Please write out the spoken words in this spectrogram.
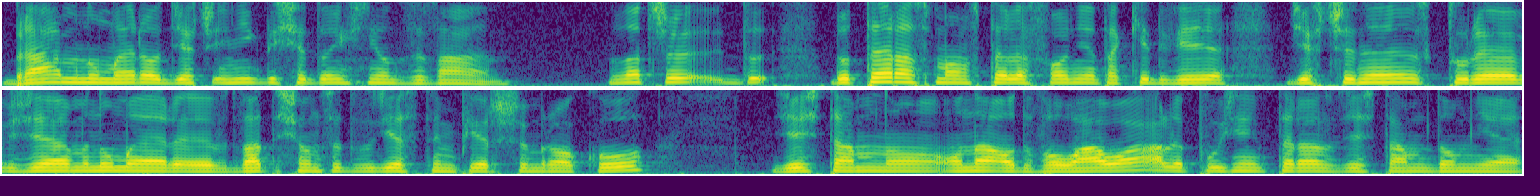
Brałem numery od dziewczyn i nigdy się do nich nie odzywałem. Znaczy, do, do, teraz mam w telefonie takie dwie dziewczyny, z które wziąłem numer e, w 2021 roku. Gdzieś tam no, ona odwołała, ale później teraz gdzieś tam do mnie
